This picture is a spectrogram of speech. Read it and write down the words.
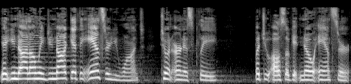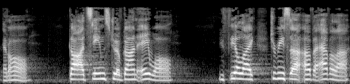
Yet you not only do not get the answer you want to an earnest plea, but you also get no answer at all. God seems to have gone AWOL. You feel like Teresa of Avila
